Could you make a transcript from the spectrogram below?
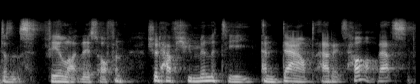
doesn't feel like this often should have humility and doubt at its heart. That's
